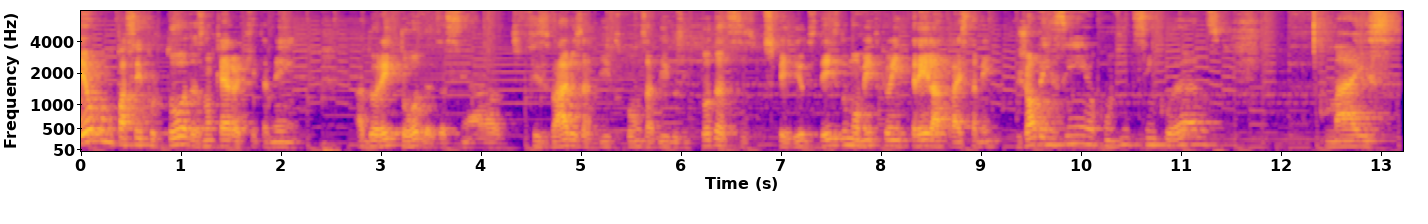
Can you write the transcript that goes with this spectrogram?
eu como passei por todas, não quero aqui também adorei todas, assim, fiz vários amigos, bons amigos em todos os períodos, desde o momento que eu entrei lá atrás também, jovenzinho, com 25 anos, mas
